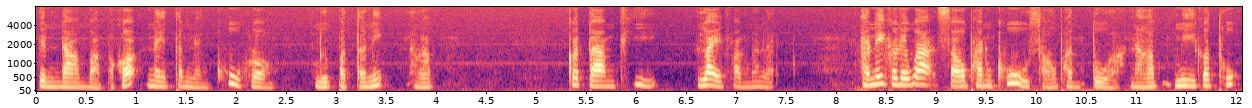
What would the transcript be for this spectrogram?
เป็นดาวบาปเคราะห์ในตำแหน่งคู่ครองหรือปัตตนินะครับ ก็ตามที่ไล่ฟังนั่นแหละ อันนี้เขาเรียกว่าเสาพันคู่เสาพันตัวนะครับ มีก็ทุกข์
